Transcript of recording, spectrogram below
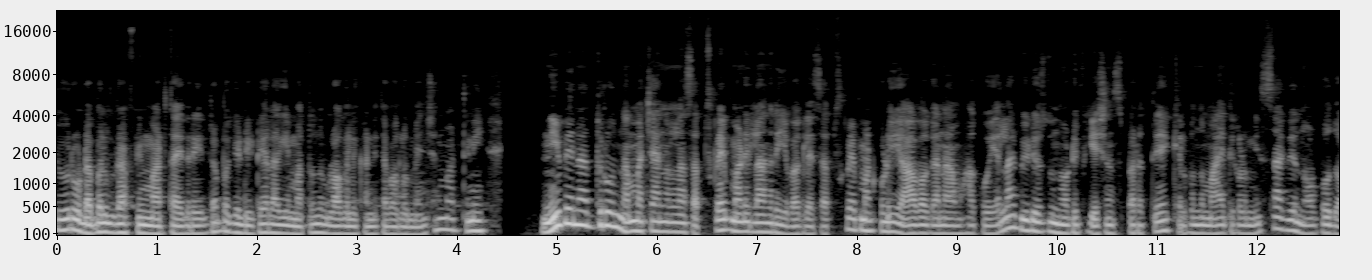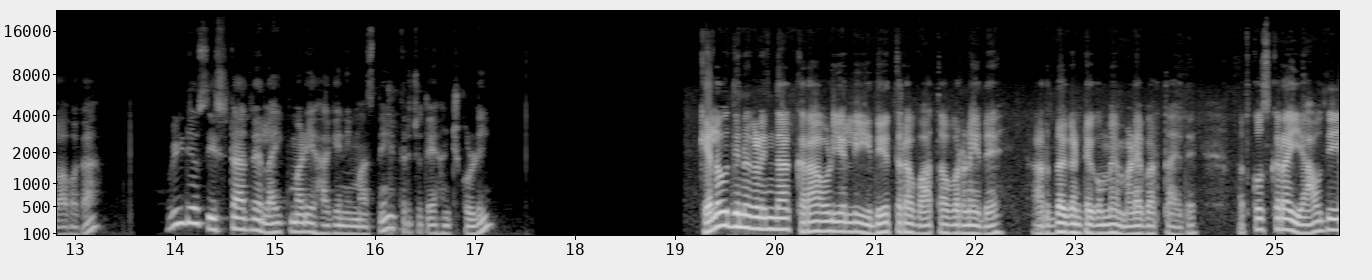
ಇವರು ಡಬಲ್ ಗ್ರಾಫ್ಟಿಂಗ್ ಮಾಡ್ತಾ ಇದ್ದಾರೆ. ಇದರ ಬಗ್ಗೆ ಡೀಟೇಲ್ ಆಗಿ ಮತ್ತೊಂದು ಬ್ಲಾಗಲ್ಲಿ ಖಂಡಿತವಾಗ್ಲೂ ಮೆನ್ಷನ್ ಮಾಡ್ತೀನಿ. ನೀವೇನಾದರೂ ನಮ್ಮ ಚಾನಲ್ನ ಸಬ್ಸ್ಕ್ರೈಬ್ ಮಾಡಿಲ್ಲ ಅಂದರೆ ಇವಾಗಲೇ ಸಬ್ಸ್ಕ್ರೈಬ್ ಮಾಡ್ಕೊಳ್ಳಿ. ಆವಾಗ ನಾವು ಹಾಕೋ ಎಲ್ಲ ವೀಡಿಯೋಸ್ದು ನೋಟಿಫಿಕೇಷನ್ಸ್ ಬರುತ್ತೆ. ಕೆಲವೊಂದು ಮಾಹಿತಿಗಳು ಮಿಸ್ ಆಗದೆ ನೋಡ್ಬೋದು ಆವಾಗ. ವಿಡಿಯೋಸ್ ಇಷ್ಟ ಆದರೆ ಲೈಕ್ ಮಾಡಿ ಹಾಗೆ ನಿಮ್ಮ ಸ್ನೇಹಿತರ ಜೊತೆ ಹಂಚಿಕೊಳ್ಳಿ. ಕೆಲವು ದಿನಗಳಿಂದ ಕರಾವಳಿಯಲ್ಲಿ ಇದೇ ಥರ ವಾತಾವರಣ ಇದೆ. ಅರ್ಧ ಗಂಟೆಗೊಮ್ಮೆ ಮಳೆ ಬರ್ತಾ ಇದೆ. ಅದಕ್ಕೋಸ್ಕರ ಯಾವುದೇ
